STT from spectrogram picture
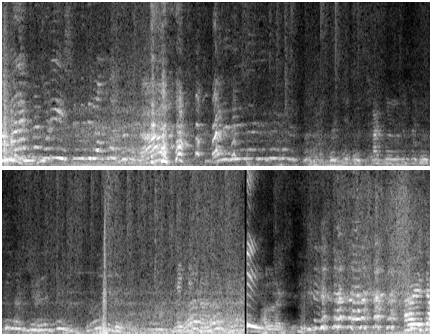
আমার একটা করে স্মৃতি লম্বা করে এটা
